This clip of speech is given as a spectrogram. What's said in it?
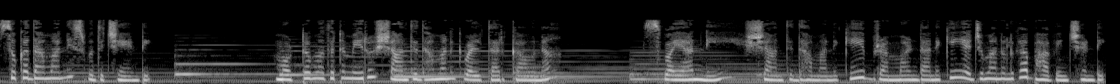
సుఖధామాన్ని స్మృతి చేయండి. మొట్టమొదట మీరు శాంతిధామానికి వెళ్తారు కావున స్వయాన్ని శాంతిధామానికి బ్రహ్మాండానికి యజమానులుగా భావించండి.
